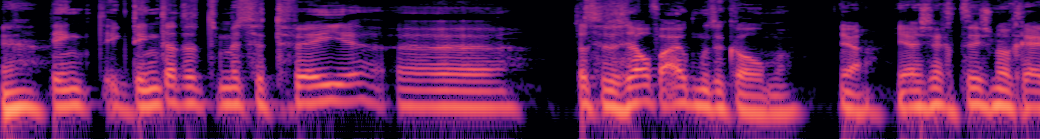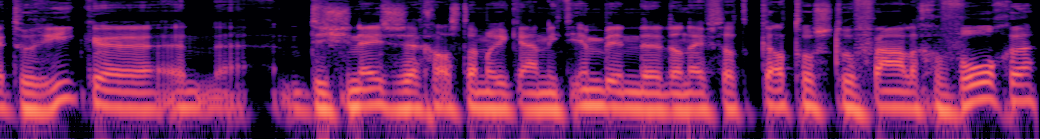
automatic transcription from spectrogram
Ja. Ik, denk, ik denk dat het met z'n tweeën, eh, dat ze er zelf uit moeten komen. Ja, jij zegt het is nog retoriek. eh, eh, de Chinezen zeggen als de Amerikanen niet inbinden, dan heeft dat catastrofale gevolgen.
